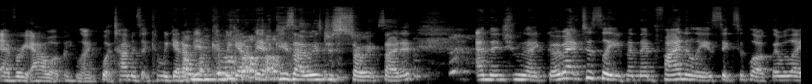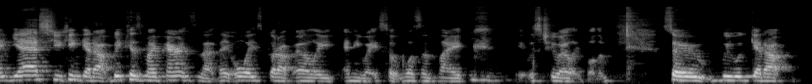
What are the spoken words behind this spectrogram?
every hour being like, what time is it? Can we get up Oh yet? Can we get up yet? Because I was just so excited. And then she was like, go back to sleep. And then finally at six o'clock, they were like, yes, you can get up because my parents and that, they always got up early anyway. So it wasn't like Mhm. it was too early for them. So we would get up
